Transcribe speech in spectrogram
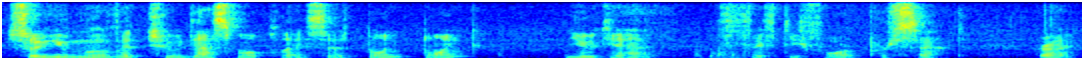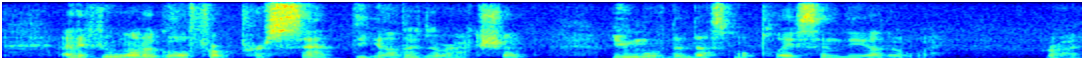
So you move it two decimal places doink doink you get 54 percent right? And if you want to go from percent the other direction you move the decimal place in the other way right?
